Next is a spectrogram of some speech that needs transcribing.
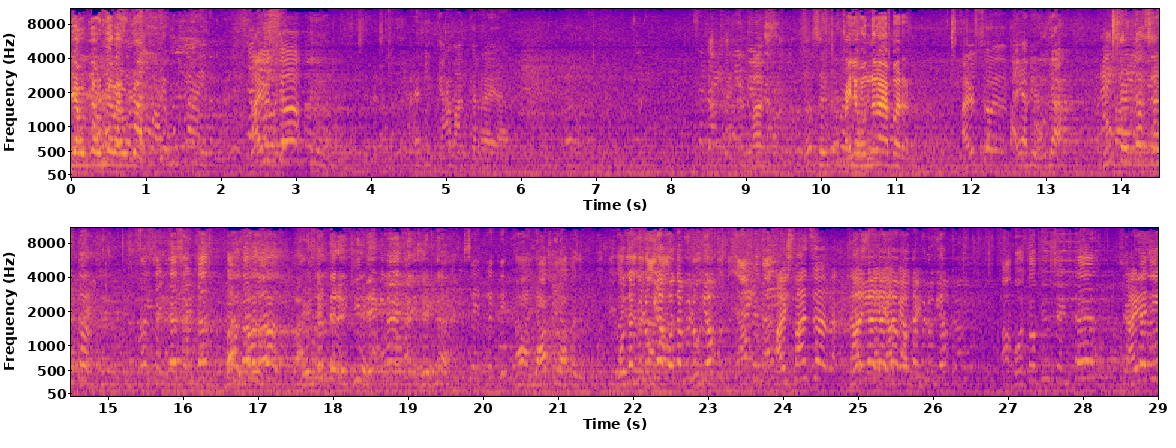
जा उठ जा उठ जा भाई उठ जा। अरे उठना है इधर आयुष अरे तू क्या बात कर रहा है यार बस पहले होने ना यहाँ पर। आयुष तो भाई अभी हो जा। Centre centre. Sir centre centre. बस बस बस। सेंटर में देखिए। देखना है खाली देखना है। हाँ यहाँ पे यहाँ पे। क्या बोधा पिलू क्या। यहाँ पे मैम आयुष्मान सर या या या यहाँ पे बोथ यहाँ ऑफ़ पे यू क्या हाँ both of you centre Kaira ji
